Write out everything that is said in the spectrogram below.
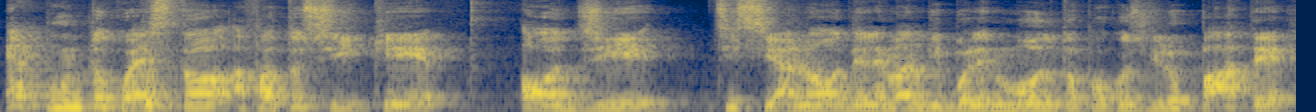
e appunto questo ha fatto sì che oggi ci siano delle mandibole molto poco sviluppate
